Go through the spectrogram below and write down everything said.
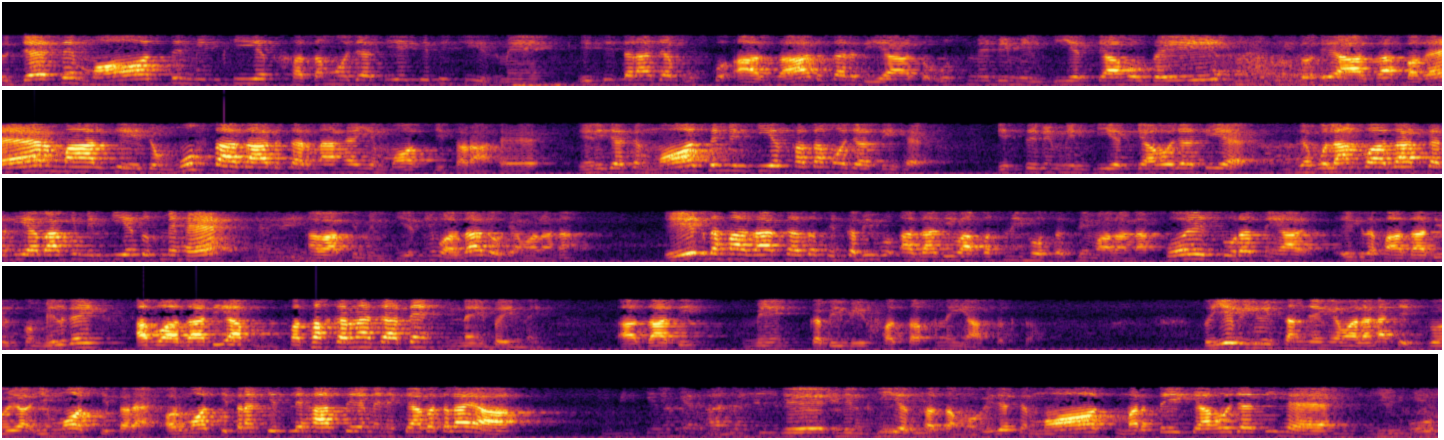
تو جیسے موت سے ملکیت ختم ہو جاتی ہے کسی چیز میں، اسی طرح جب اس کو آزاد کر دیا تو اس میں بھی ملکیت کیا ہو گئی؟ تو یہ آزاد، بغیر مال کے جو مفت آزاد کرنا ہے، یہ موت کی طرح ہے۔ یعنی جیسے موت سے ملکیت ختم ہو جاتی ہے، اس سے بھی ملکیت کیا ہو جاتی ہے؟ جب غلام کو آزاد کر دیا، اب آپ کی ملکیت اس میں ہے؟ اب آپ کی ملکیت نہیں، وہ آزاد ہو گیا مولانا۔ ایک دفعہ آزاد کر دو، پھر کبھی وہ آزادی واپس نہیں ہو سکتی مولانا۔ کوئی صورت نہیں ایک دفعہ آزادی اس کو مل گئی۔ اب وہ آزادی آپ فسخ کرنا چاہتے ہیں؟ نہیں بھائی، نہیں۔ آزادی میں کبھی بھی فسخ نہیں آ سکتا۔ تو یہ بھی یوں سمجھیں گے مولانا کہ گویا یہ موت کی طرح ہے۔ اور موت کی طرح کس لحاظ سے ہے؟ میں نے کیا بتلایا؟ کہ ملکیت ختم ہو گئی۔ جیسے موت مرتے ہی کیا ہو جاتی ہے؟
